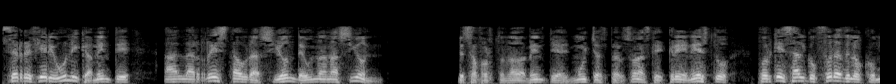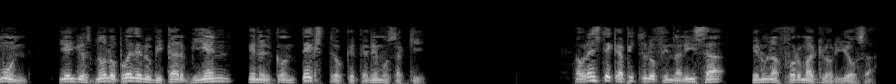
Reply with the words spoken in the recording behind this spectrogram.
Se refiere únicamente a la restauración de una nación, Desafortunadamente hay muchas personas que creen esto porque es algo fuera de lo común y ellos no lo pueden ubicar bien en el contexto que tenemos aquí. Ahora este capítulo finaliza en una forma gloriosa.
